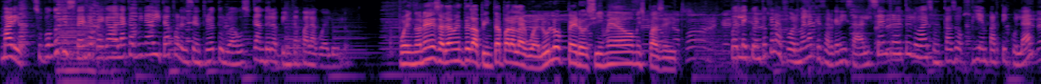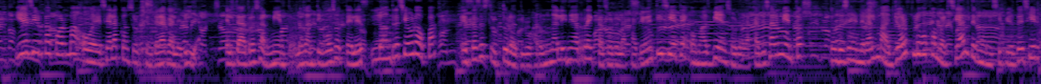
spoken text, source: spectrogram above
Mario, supongo que usted se ha pegado a la caminadita por el centro de Tuluá buscando la pinta para la Guelulo. Pues no necesariamente la pinta para la Gualulo, pero sí me he dado mis paseitos. Pues le cuento que la forma en la que está organizada el centro de Tuluá es un caso bien particular y de cierta forma obedece a la construcción de la galería, el Teatro Sarmiento, los antiguos hoteles Londres y Europa. Estas estructuras dibujaron una línea recta sobre la calle 27 o más bien sobre la calle Sarmiento, donde se genera el mayor flujo comercial del municipio, es decir,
